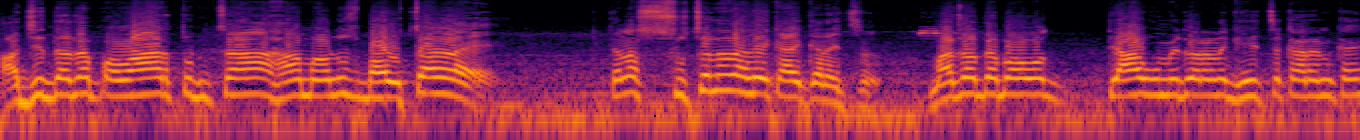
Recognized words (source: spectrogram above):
अजितदादा पवार तुमचा हा माणूस बावचाळलाय त्याला सूचना झाले काय करायचं? माझा दबाव त्या उमेदवारानं घ्यायचं कारण काय?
